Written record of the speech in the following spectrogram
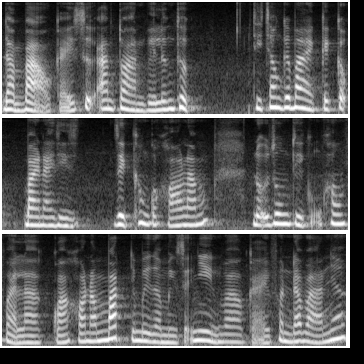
đảm bảo cái sự an toàn về lương thực. Thì trong cái bài cái cộng bài này thì dịch không có khó lắm. Nội dung thì cũng không phải là quá khó nắm bắt, nhưng bây giờ mình sẽ nhìn vào cái phần đáp án nhé.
